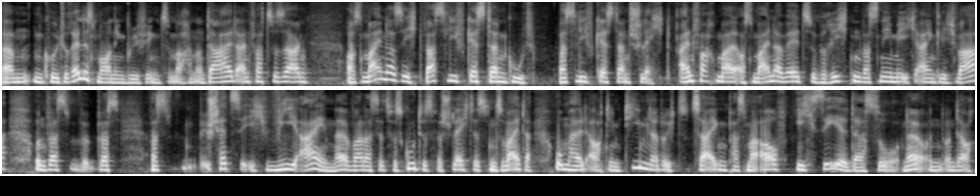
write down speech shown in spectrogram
ähm, ein kulturelles Morning Briefing zu machen und da halt einfach zu sagen, aus meiner Sicht, was lief gestern gut? Was lief gestern schlecht. Einfach mal aus meiner Welt zu berichten, was nehme ich eigentlich wahr und was, was, was schätze ich wie ein. Ne? War das jetzt was Gutes, was Schlechtes und so weiter, um halt auch dem Team dadurch zu zeigen, pass mal auf, ich sehe das so. Ne? Und, und auch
